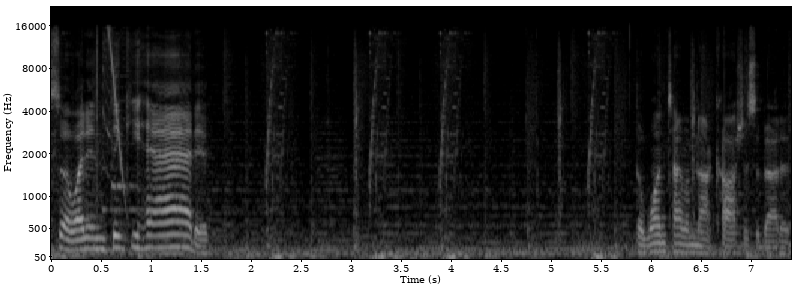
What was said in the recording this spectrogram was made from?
so I didn't think he had it. The one time I'm not cautious about it.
